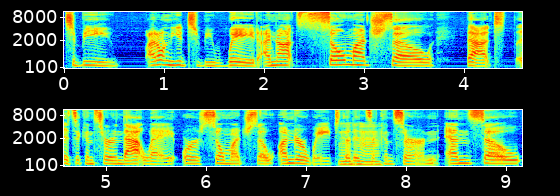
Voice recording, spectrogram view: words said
to be I don't need to be weighed. I'm not so much so that it's a concern that way or so much so underweight that it's a mm-hmm. concern. And so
